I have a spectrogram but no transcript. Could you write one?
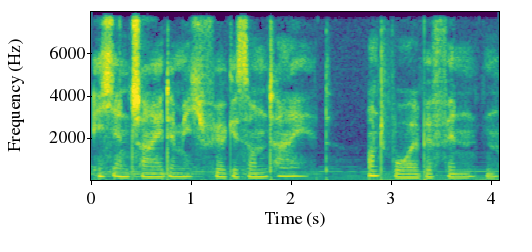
Ich entscheide mich für Gesundheit und Wohlbefinden.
